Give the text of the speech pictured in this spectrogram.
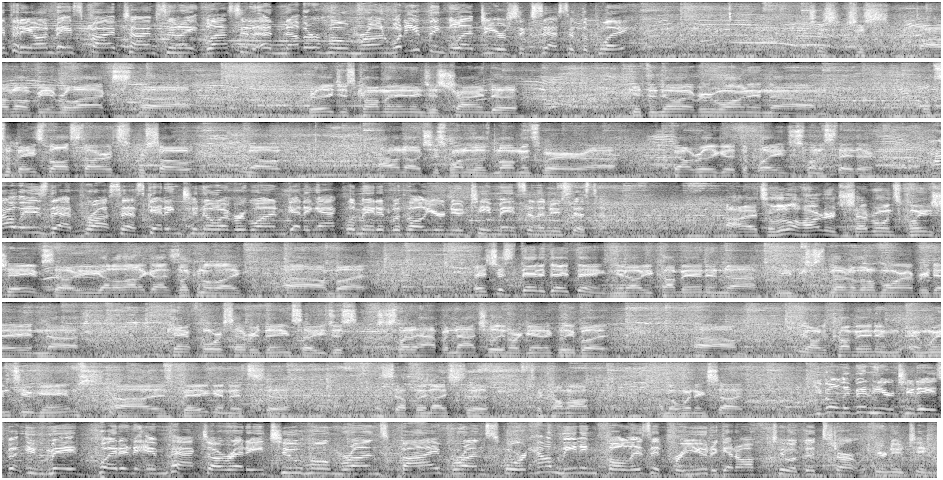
Anthony on base five times tonight, blasted another home run. What do you think led to your success at the plate? Just, just I don't know, being relaxed. Uh, really just coming in and just trying to get to know everyone. And um, once the baseball starts, we're so, you know, I don't know. It's just one of those moments where uh, felt really good at the plate and just want to stay there. How is that process, getting to know everyone, getting acclimated with all your new teammates in the new system? Uh, it's a little harder. Just everyone's clean shaved, so you got a lot of guys looking alike. Um, but it's just a day-to-day thing. You know, you come in and uh, you just learn a little more every day, and uh, can't force everything. So you just just let it happen naturally and organically. But um, you know, to come in and, and win two games uh, is big, and it's uh, it's definitely nice to to come out on the winning side. You've only been here two days, but you've made quite an impact already. Two home runs, five runs scored. How meaningful is it for you to get off to a good start with your new team?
